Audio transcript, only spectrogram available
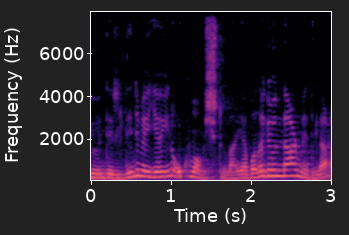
gönderildiğini ve yayını okumamıştım ben. Ya bana göndermediler.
